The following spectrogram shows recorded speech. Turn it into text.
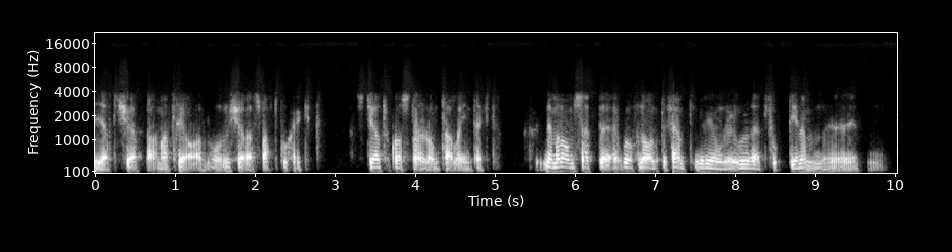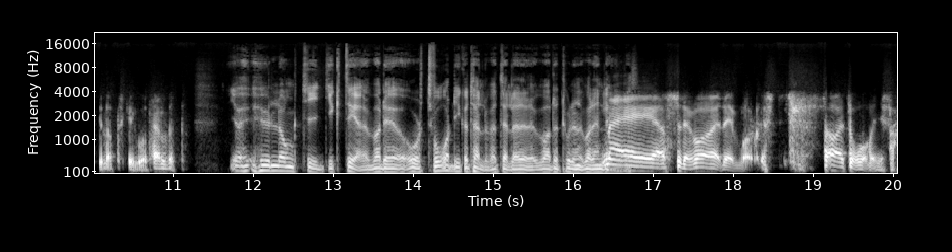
i att köpa material och köra svartprojekt. Så jag tog kostnader och de tar alla intäkter. När man omsätter, går från 0 till 50 miljoner, går det rätt fort innan eh, till att det ska gå åt helvete. Ja, hur lång tid gick det? Var det år två det gick åt helvete eller var det, tog det, var det en Nej, alltså det var, det var ja, ett år ungefär.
